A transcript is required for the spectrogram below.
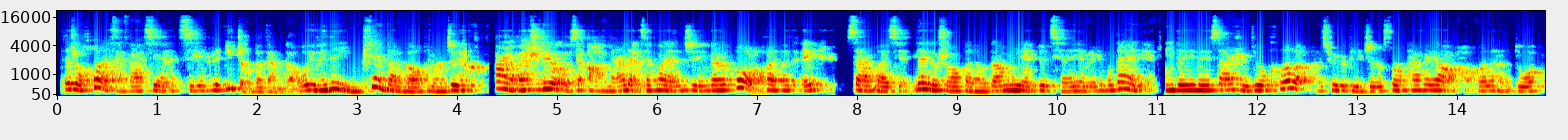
但是我后来才发现其实是一整个蛋糕，我以为那一片蛋糕可能就要二百八十六，我想啊拿着两千块钱去应该是够了，后来发现哎三十块钱，那个时候可能刚毕业对钱也没什么概念，一杯一杯三十就喝了，确实比这个速溶咖啡要好喝的很多。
